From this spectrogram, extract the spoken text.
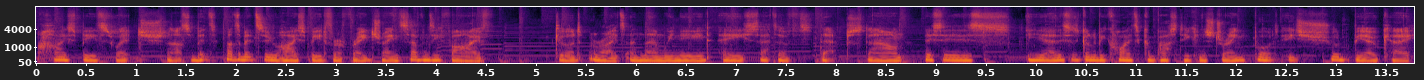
High speed switch. That's a bit that's a bit too high speed for a freight train. 75 good right and then we need a set of steps down. This is yeah this is going to be quite a capacity constraint but it should be okay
